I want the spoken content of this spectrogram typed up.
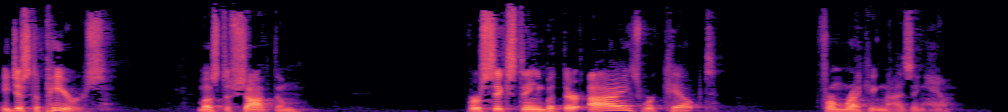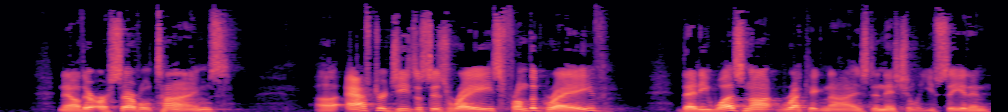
He just appears. Must have shocked them. Verse 16, but their eyes were kept from recognizing him. Now, there are several times uh, after Jesus is raised from the grave that he was not recognized initially. You see it in,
